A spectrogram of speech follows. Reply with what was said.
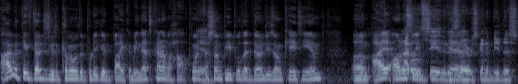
I would think Dungey's going to come in with a pretty good bike. I mean, that's kind of a hot point Yeah. for some people that Dungey's on KTM. Um, I I honestly don't see that yeah, there's going to be this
